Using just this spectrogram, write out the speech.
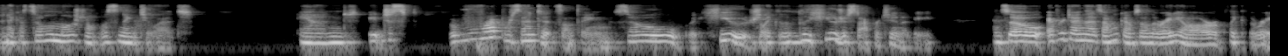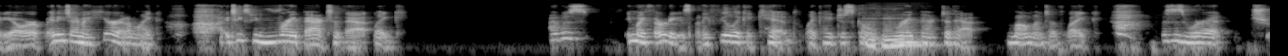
And I got so emotional listening to it. And it just represented something so huge, like the, the hugest opportunity. And so every time that song comes on the radio or like the radio or anytime I hear it, I'm like, it takes me right back to that. Like I was in my 30s, but I feel like a kid. Like I just go Mhm. right back to that moment of like, this is where it tr-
